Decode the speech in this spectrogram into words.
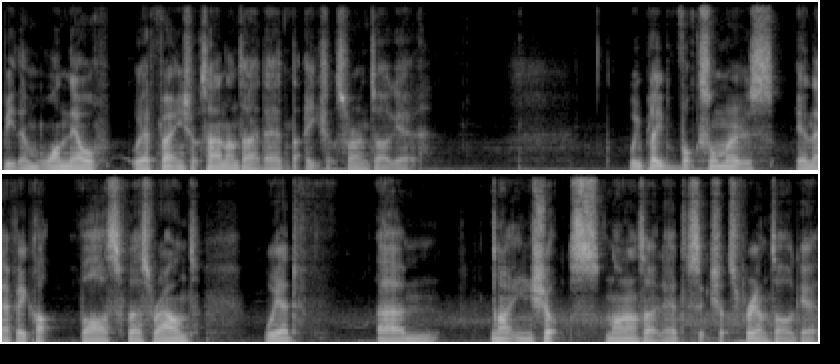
Beat them 1 0. We had 13 shots, 9 on target. They had 8 shots, 4 on target. We played Vauxhall Motors in the FA Cup Vase first round. We had um, 19 shots, 9 on target, they had 6 shots, 3 on target.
